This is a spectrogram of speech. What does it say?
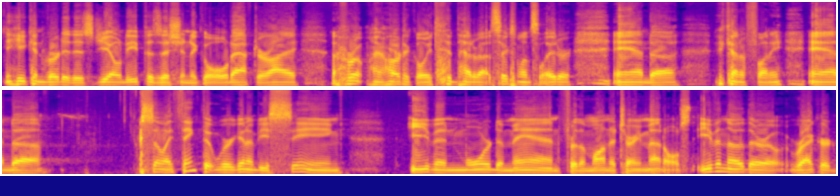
he converted his GLD position to gold after I wrote my article. He did that about six months later, and uh, kind of funny. And uh, so I think that we're going to be seeing even more demand for the monetary metals. Even though they're at record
